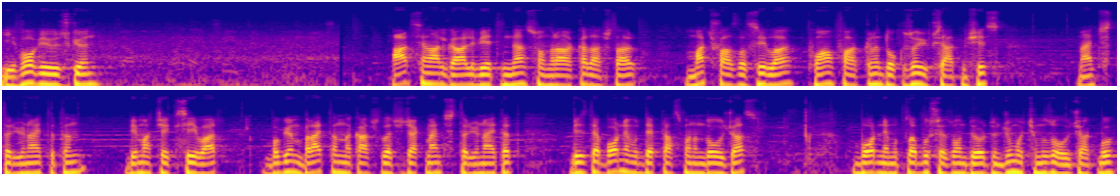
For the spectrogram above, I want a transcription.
Iwobi üzgün. Arsenal galibiyetinden sonra arkadaşlar maç fazlasıyla puan farkını 9'a yükseltmişiz. Manchester United'ın bir maç eksiği var. Bugün Brighton'la karşılaşacak Manchester United. Biz de Bournemouth deplasmanında olacağız. Bournemouth'la bu sezon dördüncü maçımız olacak bu.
